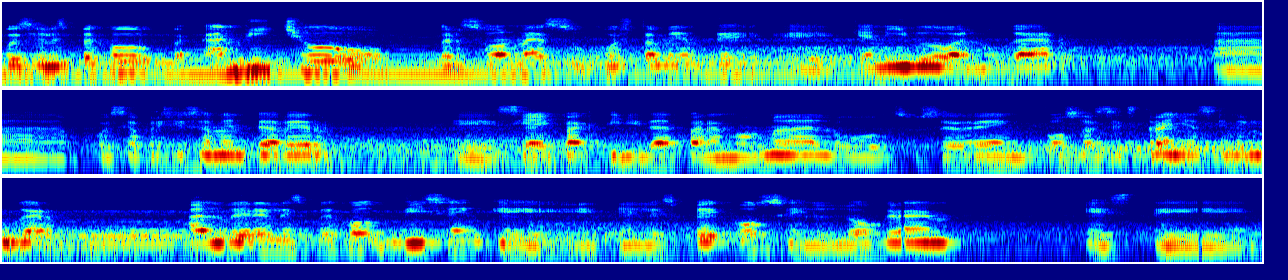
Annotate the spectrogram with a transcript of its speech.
Pues el espejo, han dicho personas supuestamente eh, que han ido al lugar a, pues a precisamente a ver eh, si hay actividad paranormal o suceden cosas extrañas en el lugar. Al ver el espejo dicen que el espejo se logran este,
